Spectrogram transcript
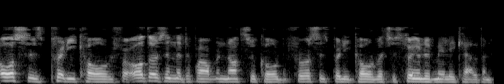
us is pretty cold. For others in the department, not so cold, but for us is pretty cold, which is 300 millikelvin.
